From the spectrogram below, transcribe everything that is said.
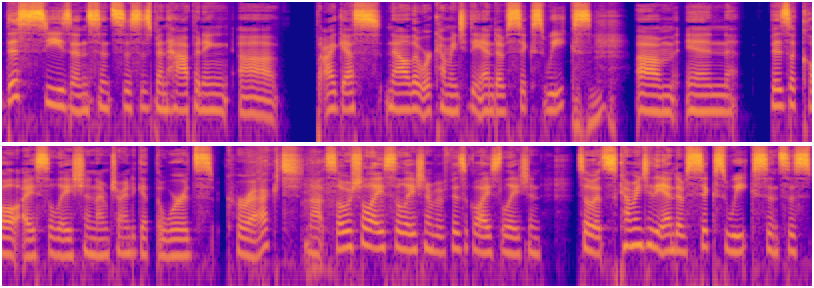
this season, since this has been happening, uh, I guess now that we're coming to the end of six weeks um, in physical isolation. I'm trying to get the words correct, not social isolation, but physical isolation. So it's coming to the end of six weeks since this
